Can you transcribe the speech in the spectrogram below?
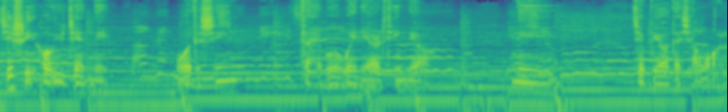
即使以后遇见你，我的心再也不会为你而停留。你就不要再想我了。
